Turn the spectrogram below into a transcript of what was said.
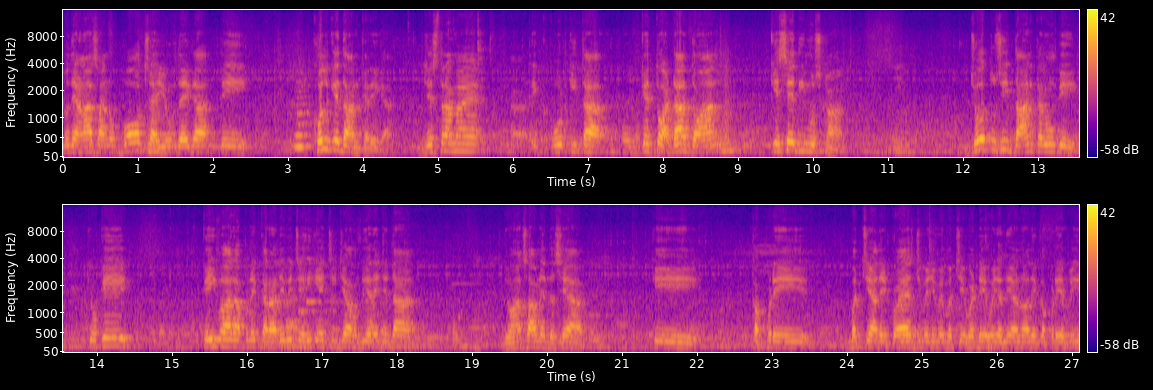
ਲੁਧਿਆਣਾ ਸਾਨੂੰ ਬਹੁਤ ਸਹਿਯੋਗ ਦੇਗਾ ਤੇ ਖੁੱਲ ਕੇ ਦਾਨ ਕਰੇਗਾ। ਜਿਸ ਤਰ੍ਹਾਂ ਮੈਂ ਇੱਕ ਕੋਟ ਕੀਤਾ ਕਿ ਤੁਹਾਡਾ ਦਾਨ ਕਿਸੇ ਦੀ ਮੁਸਕਾਨ। ਜੋ ਤੁਸੀਂ ਦਾਨ ਕਰੋਗੇ, ਕਿਉਂਕਿ ਕਈ ਵਾਰ ਆਪਣੇ ਘਰਾਂ ਦੇ ਵਿੱਚ ਇਹੋ ਜਿਹੀਆਂ ਚੀਜ਼ਾਂ ਹੁੰਦੀਆਂ ਨੇ, ਜਿੱਦਾਂ ਦੀਵਾਨ ਸਾਹਿਬ ਨੇ ਦੱਸਿਆ ਕਿ ਕੱਪੜੇ ਬੱਚਿਆਂ ਦੇ ਟੌਇਸ ਜਿਵੇਂ ਜਿਵੇਂ ਬੱਚੇ ਵੱਡੇ ਹੋ ਜਾਂਦੇ ਆ, ਉਹਨਾਂ ਦੇ ਕੱਪੜੇ ਵੀ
